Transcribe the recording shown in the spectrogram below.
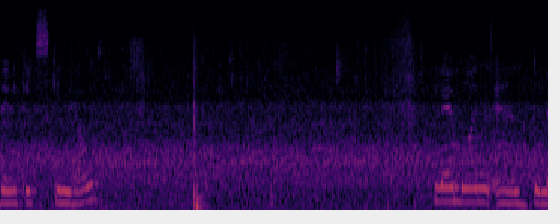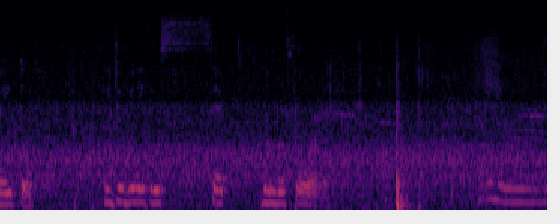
delicate skin daw. Lemon and tomato. Rejuvenating set number 4. Ayan.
